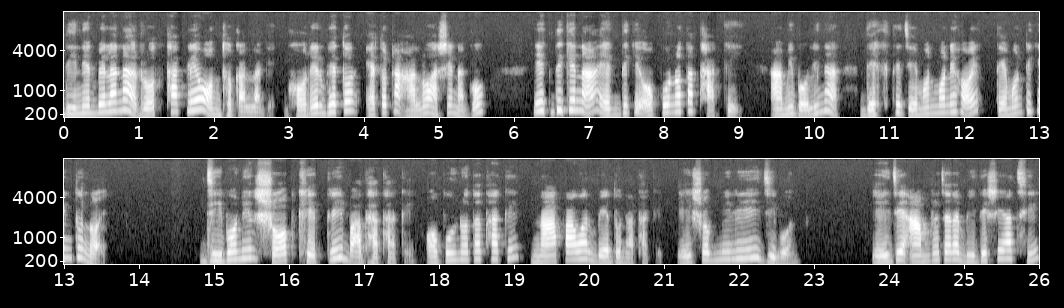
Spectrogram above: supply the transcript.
দিনের বেলা না রোদ থাকলেও অন্ধকার লাগে। ঘরের ভেতর এতটা আলো আসে না গো। একদিকে না, একদিকে অপূর্ণতা থাকেই। আমি বলি না, দেখতে যেমন মনে হয়, তেমনটি কিন্তু নয়। জীবনের সব ক্ষেত্রেই বাধা থাকে, অপূর্ণতা থাকে, না পাওয়ার বেদনা থাকে। এইসব মিলিয়েই জীবন। এই যে আমরা যারা বিদেশে আছি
